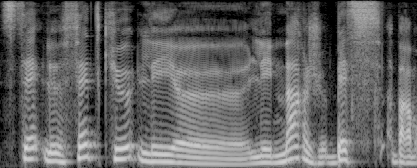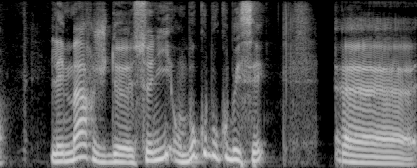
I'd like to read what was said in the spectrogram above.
C'est le fait que les marges baissent apparemment. Les marges de Sony ont beaucoup beaucoup baissé. Euh,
